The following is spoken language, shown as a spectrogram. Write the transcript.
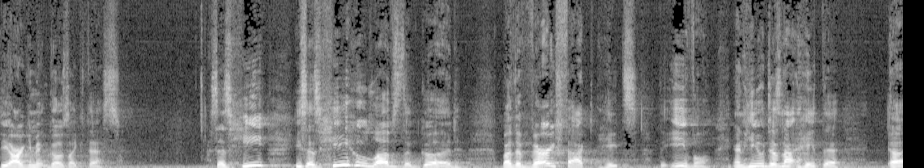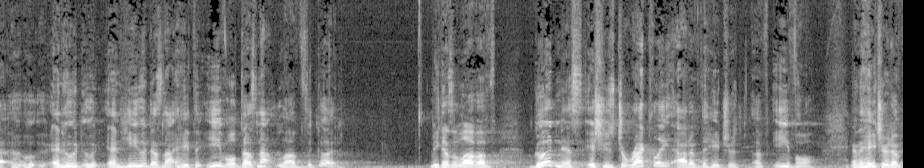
the argument goes like this. It says he, he says, He who loves the good by the very fact hates the evil. And he who does not hate the uh, and, who, and he who does not hate the evil does not love the good. Because the love of goodness issues directly out of the hatred of evil, and the hatred of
